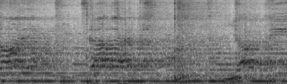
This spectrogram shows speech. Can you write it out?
inside, dark, yeah.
